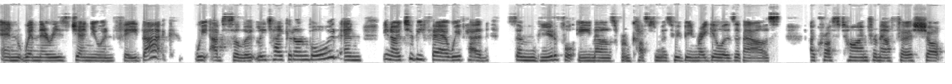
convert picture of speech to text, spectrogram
and when there is genuine feedback, we absolutely take it on board. And, you know, to be fair, we've had some beautiful emails from customers who've been regulars of ours across time from our first shop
